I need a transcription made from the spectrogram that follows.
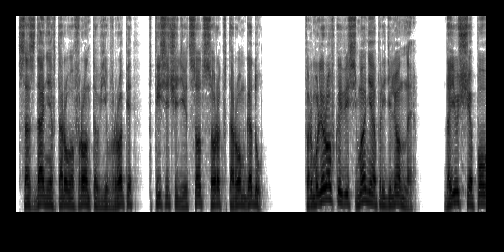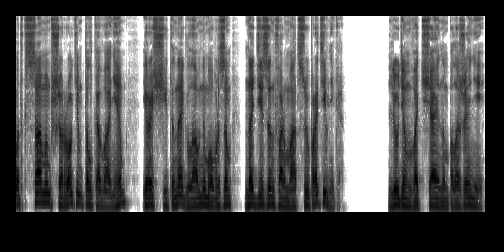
создания Второго фронта в Европе в 1942 году. Формулировка весьма неопределенная, дающая повод к самым широким толкованиям и рассчитанная главным образом на дезинформацию противника. Людям в отчаянном положении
